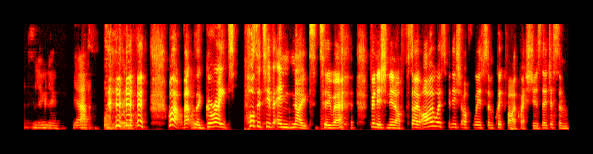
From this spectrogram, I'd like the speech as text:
Absolutely. Yeah. well, that was a great positive end note to uh, finishing it off. So I always finish off with some quick fire questions. They're just some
